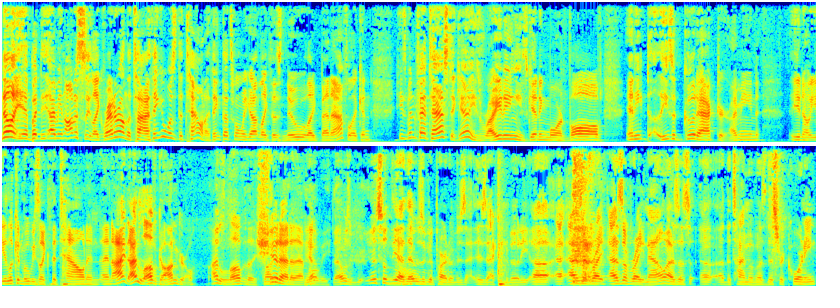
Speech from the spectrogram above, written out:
no, yeah, but I mean, honestly, like right around the time, I think it was the town. I think that's when we got like this new like Ben Affleck, and he's been fantastic. Yeah, he's writing, he's getting more involved, and he he's a good actor. I mean, you know, you look at movies like The Town, and and I I love Gone Girl. I love the shit out of that Yep, movie. That was a good, so yeah, that was a good part of his his acting ability. Uh, as of right as of right now, as of, uh, the time of us this recording,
